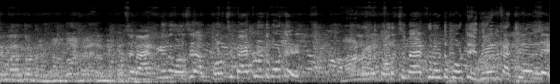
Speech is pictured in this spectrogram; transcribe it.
കുറച്ച് ബാക്കിൽ കുറച്ച് കുറച്ച് ബാക്കിലോട്ട് പോട്ടെ. കുറച്ച് ബാക്കിലോട്ട് പോട്ടെ. ഇത് കട്ട് ചെയ്യണ്ടേ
